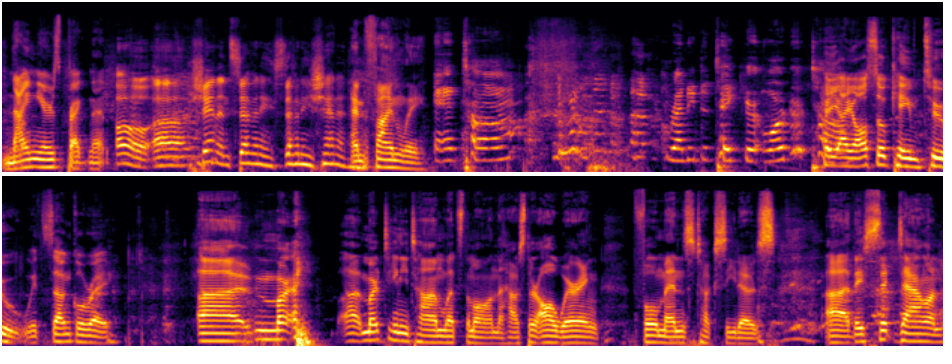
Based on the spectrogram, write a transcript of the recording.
nine years pregnant. Oh, uh, Shannon, Stephanie, Stephanie, Shannon. And finally, And Tom, ready to take your order, Tom? Hey, I also came too. It's Uncle Ray. uh, Mar- uh, Martini Tom lets them all in the house. They're all wearing full men's tuxedos. Uh, they sit down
